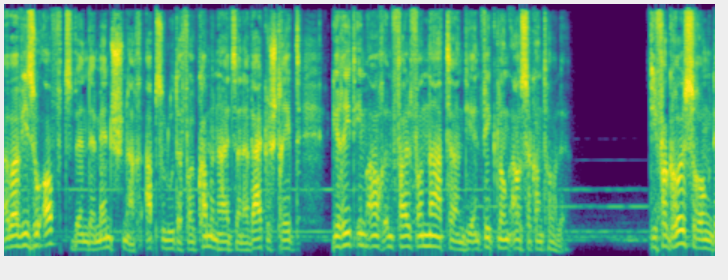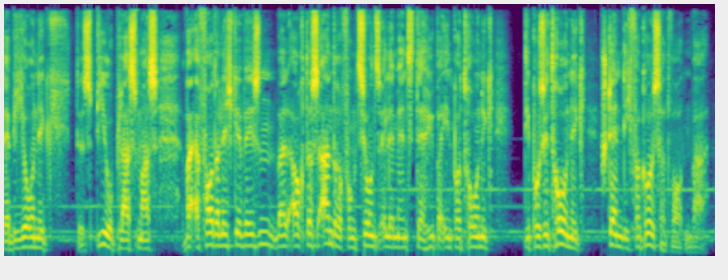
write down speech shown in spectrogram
Aber wie so oft, wenn der Mensch nach absoluter Vollkommenheit seiner Werke strebt, geriet ihm auch im Fall von Nathan die Entwicklung außer Kontrolle. Die Vergrößerung der Bionik des Bioplasmas war erforderlich gewesen, weil auch das andere Funktionselement der Hyperinpotronik, die Positronik, ständig vergrößert worden war –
